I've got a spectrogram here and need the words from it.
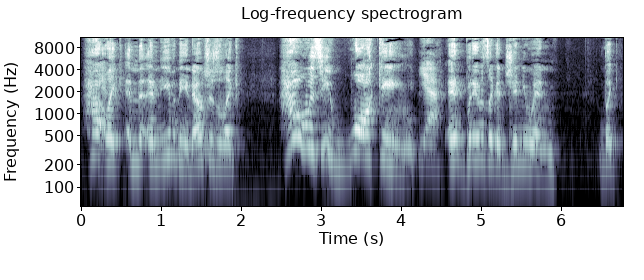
how Yeah. like and the, and even the announcers are like, how is he walking? Yeah. and but it was like a genuine like.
